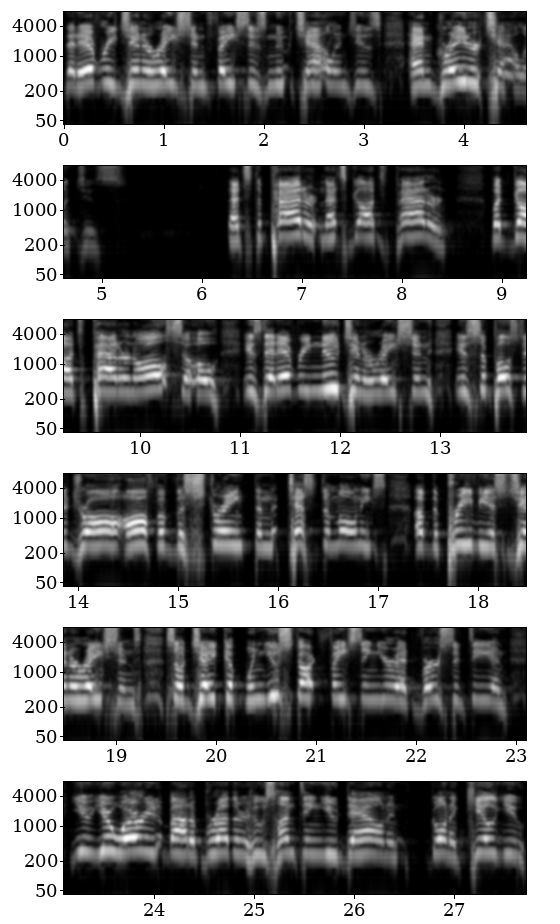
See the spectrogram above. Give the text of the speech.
that every generation faces new challenges and greater challenges. That's the pattern, that's God's pattern. But God's pattern also is that every new generation is supposed to draw off of the strength and the testimonies of the previous generations. So, Jacob, when you start facing your adversity and you, you're worried about a brother who's hunting you down and going to kill you.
